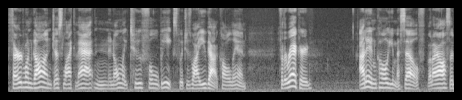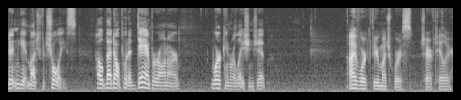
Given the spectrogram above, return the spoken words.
Third one gone just like that, and in only two full weeks, which is why you got called in. For the record, I didn't call you myself, but I also didn't get much of a choice. Hope that don't put a damper on our working relationship. I've worked through much worse, Sheriff Taylor.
